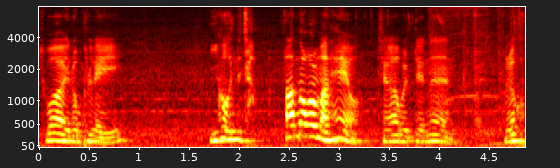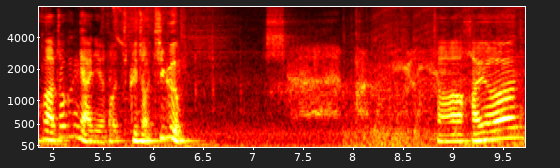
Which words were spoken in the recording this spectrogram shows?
좋아, 이런 플레이. 이거 근데 자, 싸먹을만 해요. 제가 볼 때는 럴커가 적은 게 아니어서. 그죠, 지금. 자, 과연.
